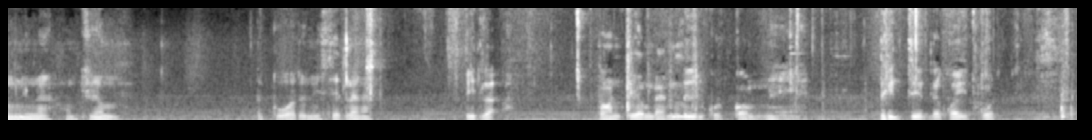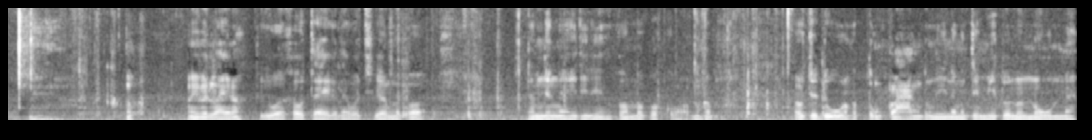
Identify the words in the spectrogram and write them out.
นี่นะผมเชื่อมตะกั่วตัวนี้เสร็จแล้วนะปิดละ ตอนเชื่อมได้มันลืมกดกล่องแหมติดเสร็จแล้วค่อยกด ไม่เป็นไรเนาะถือว่าเข้าใจกันแล้วว่าเชื่อมแล้วก็ทำยังไงทีนี้ก็มาประกอบนะครับ เราจะดูนะครับตรงกลางตรงนี้นะมันจะมีตัวนูนๆนะ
